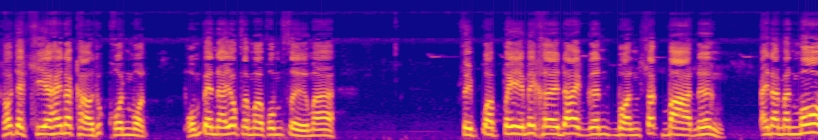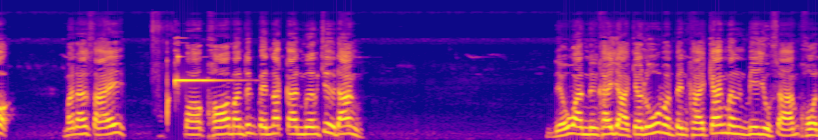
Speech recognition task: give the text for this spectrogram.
เขาจะเคลียร์ให้นักข่าวทุกคนหมด ผมเป็นนายกสมาคมสื่อมาสิบกว่าปีไม่เคยได้เงินบ่อนสักบาทหนึ่งไอ้นั่นมันโม้มันอาศัยปอกคอมันถึงเป็นนักการเมืองชื่อดัง เดี๋ยววันหนึ่งใครอยากจะรู้มันเป็นใครแก๊งมันมีอยู่สามคน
